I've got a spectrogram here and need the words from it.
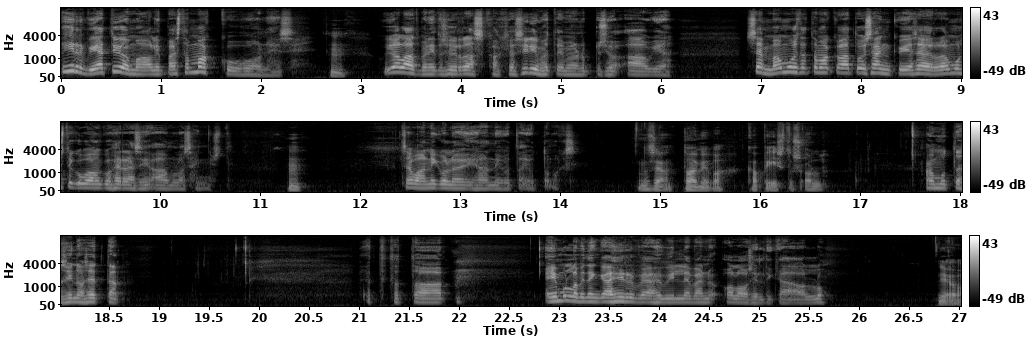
hirviä työmaa oli päästä makkuun huoneeseen. Hmm. Kun jalat meni tosi raskaaksi ja silmät ei mennyt pysyä auki ja sen mä muistan, että mä kaatuin sänkyyn ja seuraava muistikuva on, kun heräsin aamulla sängystä. Hmm. Se vaan niin löi ihan niin tajuttomaksi. No se on toimiva kapistus ollut. No, mutta siinä on se, että, että tota, ei mulla mitenkään hirveän hyvin levännyt olo siltikään ollut. Joo.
